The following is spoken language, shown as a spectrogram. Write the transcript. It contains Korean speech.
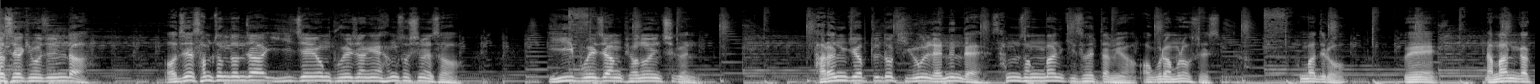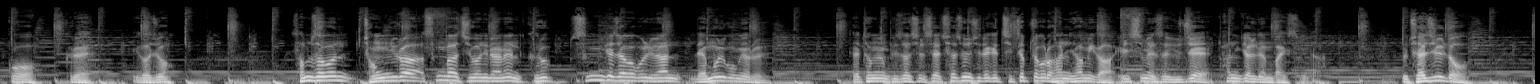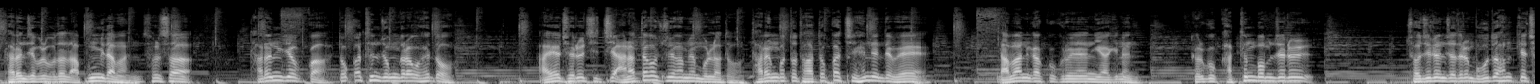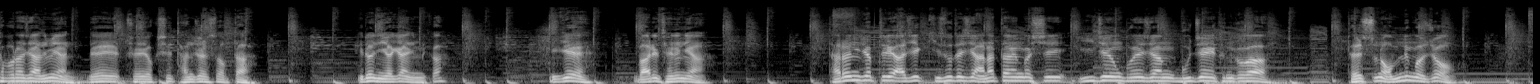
안녕하세요. 김호준입니다. 어제 삼성전자 이재용 부회장의 항소심에서 이 부회장 변호인 측은 다른 기업들도 기금을 냈는데 삼성만 기소했다며 억울함을 호소했습니다. 한마디로 왜 나만 갖고 그래 이거죠. 삼성은 정유라 승마 지원이라는 그룹 승계 작업을 위한 뇌물 공여를 대통령 비선 실세 최순실에게 직접적으로 한 혐의가 1심에서 유죄 판결된 바 있습니다. 그 죄질도 다른 재벌보다 나쁩니다만 설사 다른 기업과 똑같은 정도라고 해도 아예 죄를 짓지 않았다고 주장하면 몰라도 다른 것도 다 똑같이 했는데 왜 나만 갖고 그러냐는 이야기는 결국 같은 범죄를 저지른 자들을 모두 함께 처벌하지 않으면 내 죄 역시 단죄할 수 없다. 이런 이야기 아닙니까? 이게 말이 되느냐? 다른 기업들이 아직 기소되지 않았다는 것이 이재용 부회장 무죄의 근거가 될 수는 없는 거죠.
